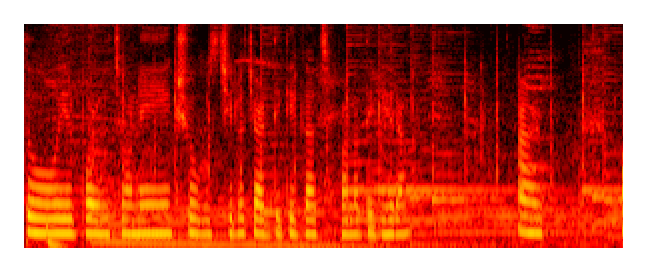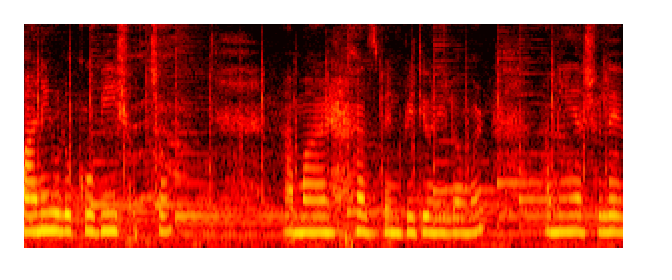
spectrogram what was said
তো এরপর হচ্ছে অনেক সবুজ ছিল, চারদিকে গাছপালাতে ঘেরা। আর পানিগুলো খুবই স্বচ্ছ। আমার হাজব্যান্ড ভিডিও নিল আমার। আমি আসলে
